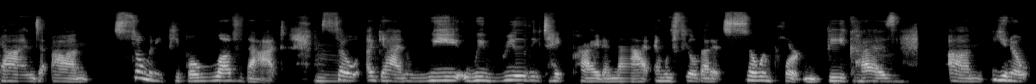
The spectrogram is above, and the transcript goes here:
and um, so many people love that mm. so again we we really take pride in that and we feel that it's so important because mm. um, you know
